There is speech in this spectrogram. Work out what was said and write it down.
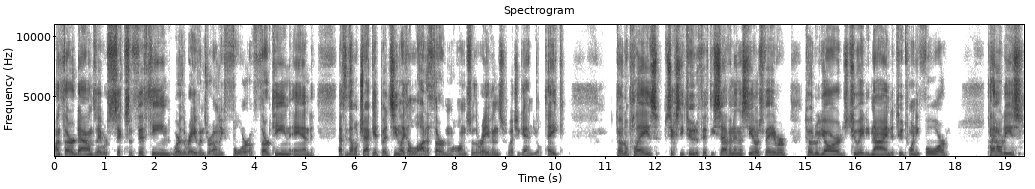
On third downs, they were six of 15, where the Ravens were only four of 13. And I have to double check it, but it seemed like a lot of third and longs for the Ravens, which again, you'll take. Total plays 62 to 57 in the Steelers' favor. Total yards 289 to 224. Penalties,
